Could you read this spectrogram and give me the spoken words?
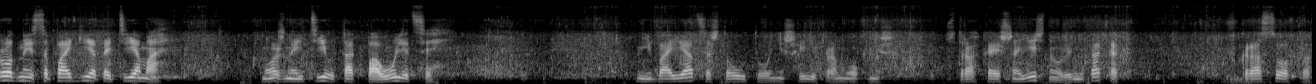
Высокопробные сапоги это тема. Можно идти вот так по улице. Не бояться, что утонешь или промокнешь. Страх, конечно, есть, но уже не так, как в кроссовках.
